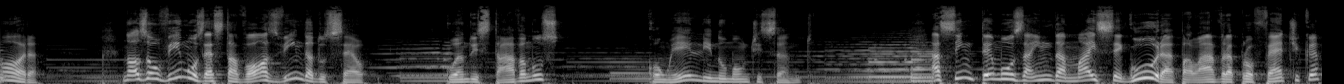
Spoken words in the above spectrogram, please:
Ora, nós ouvimos esta voz vinda do céu quando estávamos com ele no Monte Santo. Assim temos ainda mais segura a palavra profética,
